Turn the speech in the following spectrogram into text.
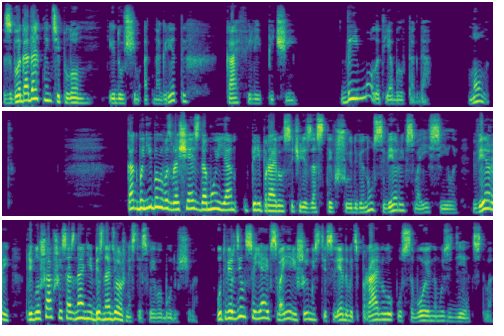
с благодатным теплом, идущим от нагретых кафелей печи. Да и молод я был тогда, молод. Как бы ни было, возвращаясь домой, я переправился через застывшую Двину с верой в свои силы, верой, приглушавшей сознание безнадежности своего будущего. Утвердился я и в своей решимости следовать правилу, усвоенному с детства:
